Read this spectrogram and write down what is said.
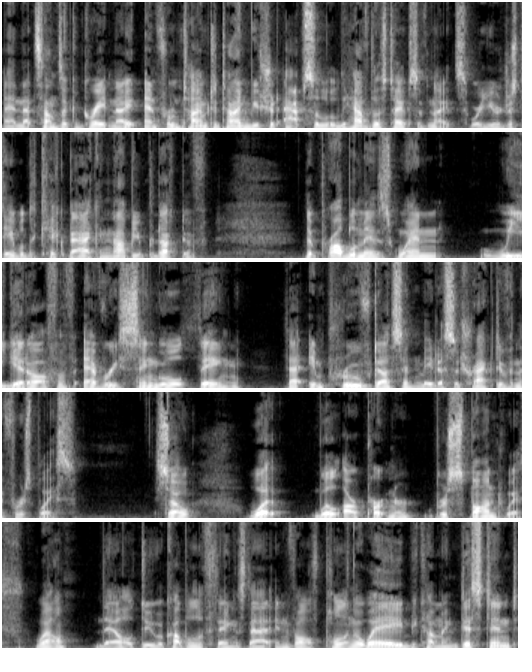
And that sounds like a great night. And from time to time, you should absolutely have those types of nights where you're just able to kick back and not be productive. The problem is when we get off of every single thing that improved us and made us attractive in the first place. So, what will our partner respond with? Well, They'll do a couple of things that involve pulling away, becoming distant.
